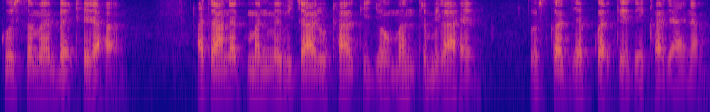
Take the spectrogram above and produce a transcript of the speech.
कुछ समय बैठे रहा। अचानक मन में विचार उठा कि जो मंत्र मिला है, उसका जप करके देखा जाए ना।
